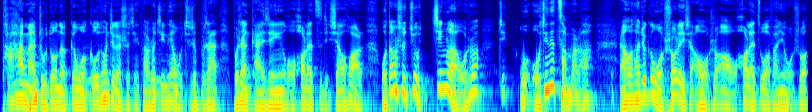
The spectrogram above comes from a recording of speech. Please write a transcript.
他还蛮主动的跟我沟通这个事情，他说今天我其实不是很不是很开心，我后来自己消化了，我当时就惊了，我说今我我今天怎么了？然后他就跟我说了一下，哦，我说哦，我后来自我反省，我说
